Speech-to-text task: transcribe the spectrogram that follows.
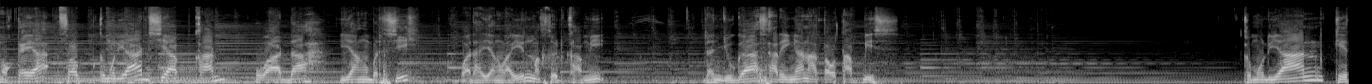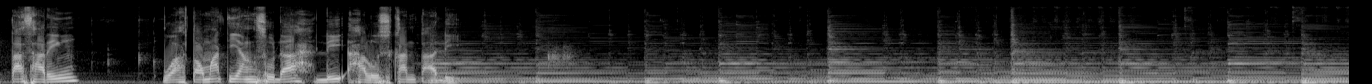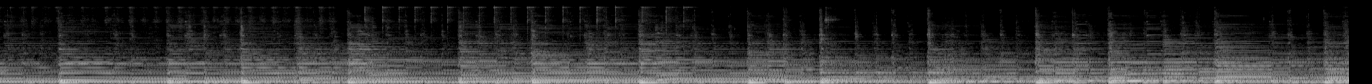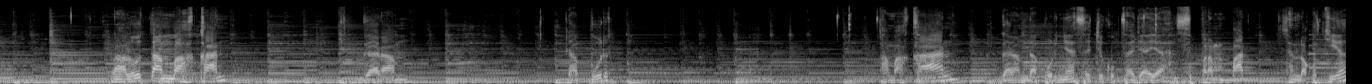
Oke ya, sob. Kemudian siapkan wadah yang bersih, wadah yang lain maksud kami, dan juga saringan atau tapis. Kemudian kita saring buah tomat yang sudah dihaluskan tadi. Lalu tambahkan garam dapur. Tambahkan garam dapurnya secukup saja ya, seperempat sendok kecil.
